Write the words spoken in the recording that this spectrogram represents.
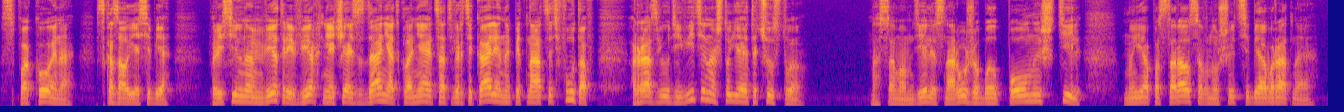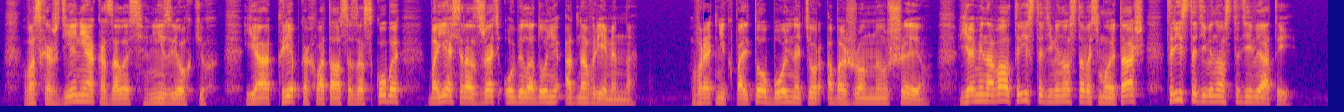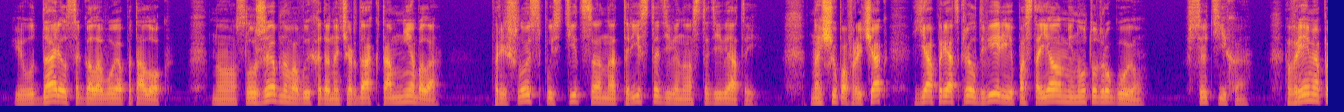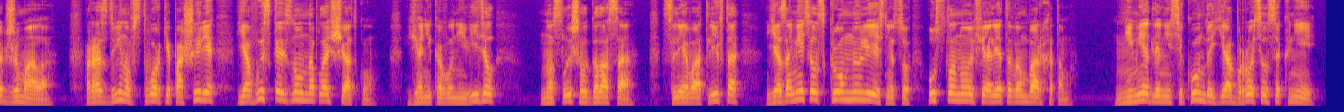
«Спокойно», — сказал я себе. «При сильном ветре верхняя часть здания отклоняется от вертикали на 15 футов. Разве удивительно, что я это чувствую?» На самом деле снаружи был полный штиль, но я постарался внушить себе обратное. Восхождение оказалось не из легких. Я крепко хватался за скобы, боясь разжать обе ладони одновременно. Воротник пальто больно тер обожженную шею. Я миновал 398 этаж, 399 и ударился головой о потолок. Но служебного выхода на чердак там не было. Пришлось спуститься на 399. Нащупав рычаг, я приоткрыл двери и постоял минуту-другую. Все тихо. Время поджимало. Раздвинув створки пошире, я выскользнул на площадку. Я никого не видел, но слышал голоса. Слева от лифта я заметил скромную лестницу, устланную фиолетовым бархатом. Немедля ни секунды я бросился к ней.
